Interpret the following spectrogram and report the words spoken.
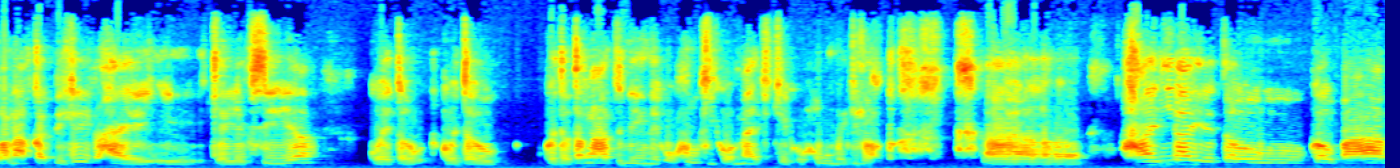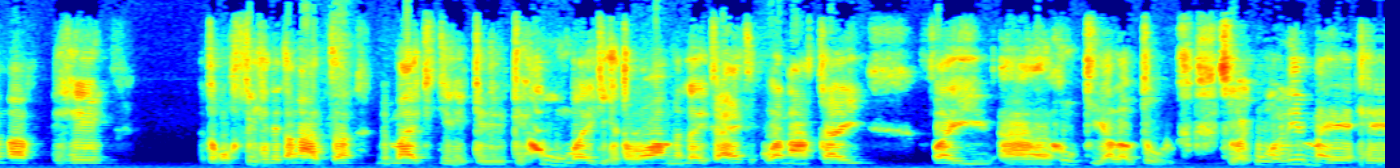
kua nā kai pihe ka hai KFC ia, koe tau, koe tau, koe tau tangata ni ne kuhuki kua mai ki kua hume ki loto. Uh, hai ia e tau kau paanga pihe, e tō kua fihe ne tangata, ne mai ki ke, ke, ke, ki he toloanga nei, ka eke kua nā kai, fai a uh, huki a lau tōru. So like, ua le mai he,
